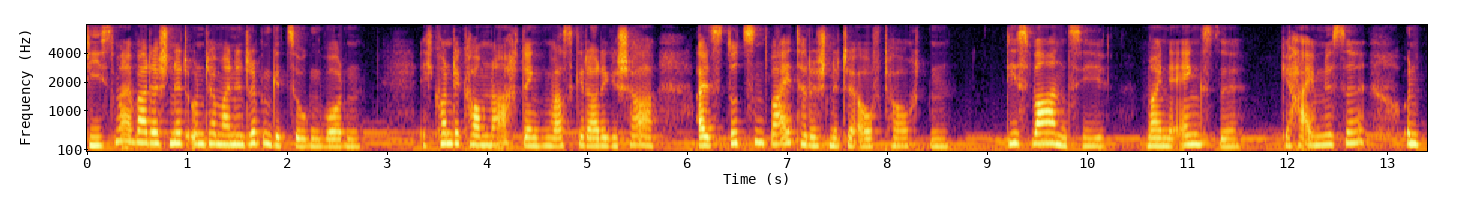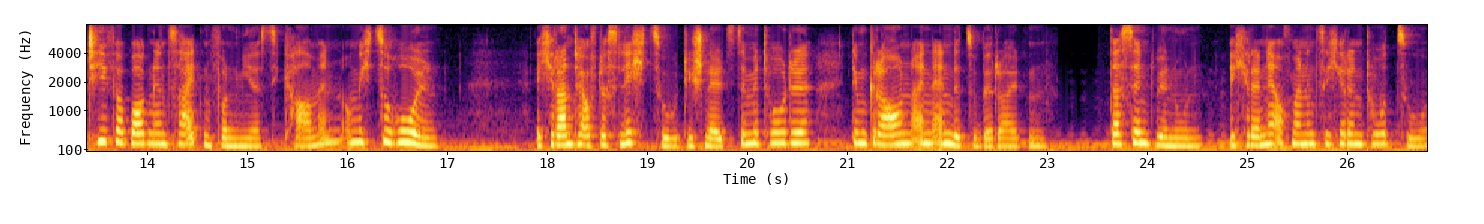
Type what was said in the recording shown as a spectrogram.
Diesmal war der Schnitt unter meinen Rippen gezogen worden. Ich konnte kaum nachdenken, was gerade geschah, als Dutzend weitere Schnitte auftauchten. Dies waren sie, meine Ängste, Geheimnisse und tief verborgenen Seiten von mir, sie kamen, um mich zu holen. Ich rannte auf das Licht zu, die schnellste Methode, dem Grauen ein Ende zu bereiten. Das sind wir nun. Ich renne auf meinen sicheren Tod zu.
